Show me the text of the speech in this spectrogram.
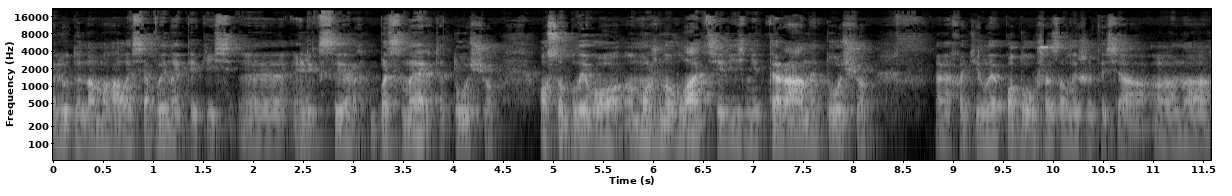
люди намагалися винайти якийсь е, еліксир безсмертя тощо, особливо можновладці, різні тирани тощо хотіли подовше залишитися е, на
